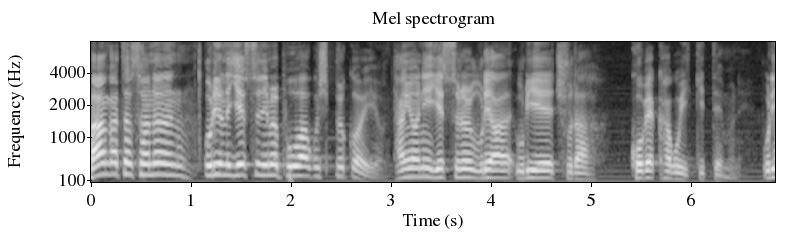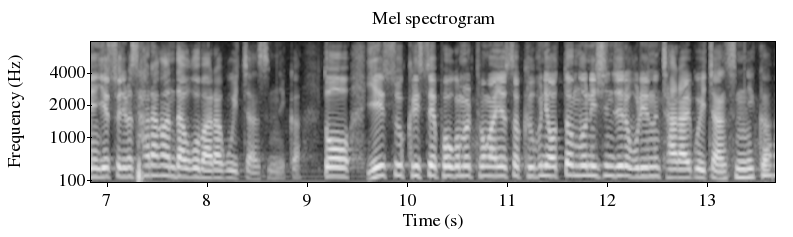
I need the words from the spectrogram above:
마음 같아서는 우리는 예수님을 보호하고 싶을 거예요. 당연히 예수를 우리 우리의 주라 고백하고 있기 때문에 우리는 예수님을 사랑한다고 말하고 있지 않습니까? 또 예수 그리스도의 복음을 통하여서 그분이 어떤 분이신지를 우리는 잘 알고 있지 않습니까?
